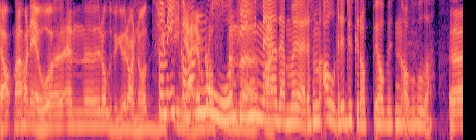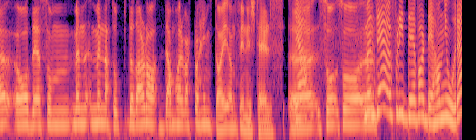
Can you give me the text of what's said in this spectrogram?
Ja, nei, han er jo en rollefigur, han òg. Som ikke har noen ting med dem å gjøre, som aldri dukker opp i Hobbiten overhodet. Uh, som, men, men nettopp det der, da. De har vært og henta i Unfinished Tales. Uh, Ja. så, så, Men det er jo fordi det var det han gjorde.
